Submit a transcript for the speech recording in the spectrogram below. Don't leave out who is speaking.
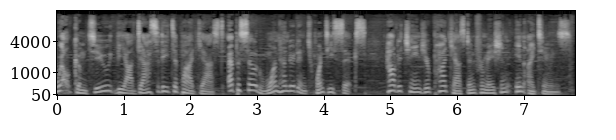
Speaker 1: Welcome to the Audacity to Podcast, episode 126 How to Change Your Podcast Information in iTunes.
